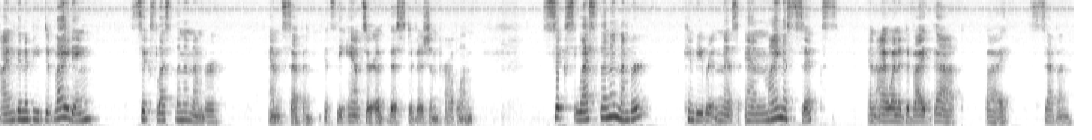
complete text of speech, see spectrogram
I'm going to be dividing 6 less than a number and 7. It's the answer of this division problem. 6 less than a number can be written as n minus 6, and I want to divide that by 7.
